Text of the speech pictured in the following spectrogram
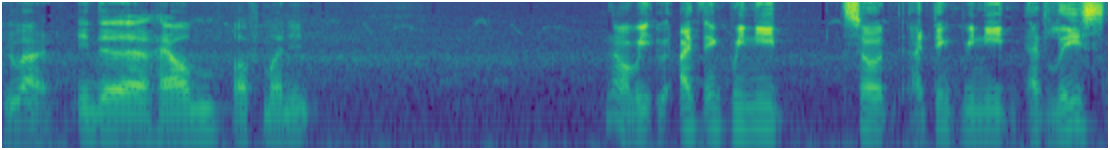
you are in the helm of money. No, we I think we need so I think we need at least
